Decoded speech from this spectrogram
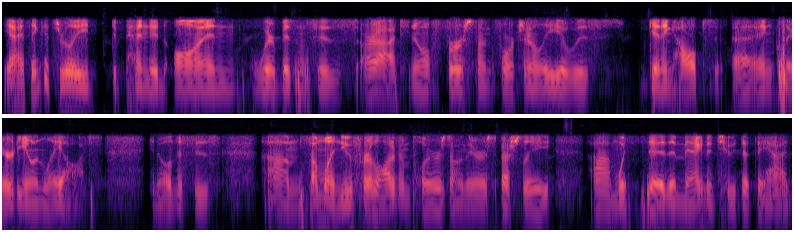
Yeah, I think it's really depended on where businesses are at. You know, first, unfortunately, it was getting help uh, and clarity on layoffs. You know, this is um, somewhat new for a lot of employers on there, especially um, with the, the magnitude that they had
